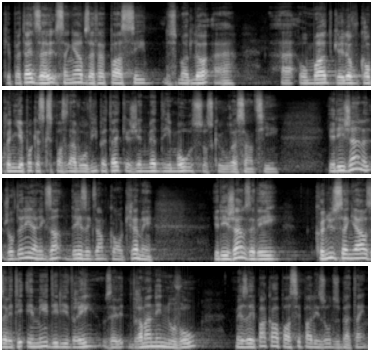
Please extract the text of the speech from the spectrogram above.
que peut-être, le Seigneur vous a fait passer de ce mode-là au mode que là, vous ne compreniez pas ce qui se passait dans vos vies. Peut-être que je viens de mettre des mots sur ce que vous ressentiez. Il y a des gens, je vais vous donner un exemple, des exemples concrets, mais il y a des gens, vous avez connu le Seigneur, vous avez été aimé, délivré, vous avez vraiment né de nouveau, mais vous n'avez pas encore passé par les eaux du baptême.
